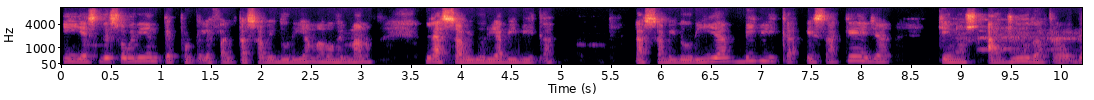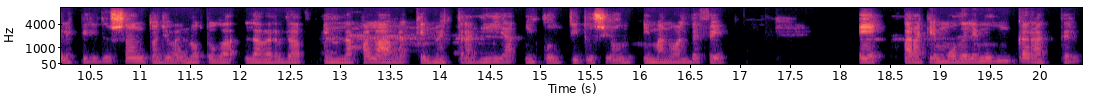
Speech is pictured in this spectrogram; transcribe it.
y es desobediente porque le falta sabiduría, amados hermanos, la sabiduría bíblica. La sabiduría bíblica es aquella que nos ayuda a través del Espíritu Santo a llevarnos toda la verdad en la palabra, que es nuestra guía y constitución y manual de fe, eh, para que modelemos un carácter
